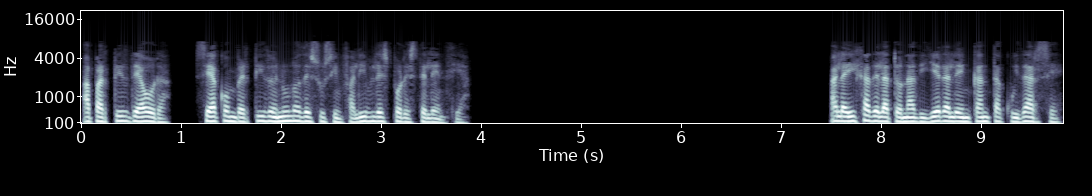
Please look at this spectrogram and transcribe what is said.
a partir de ahora, se ha convertido en uno de sus infalibles por excelencia. A la hija de la tonadillera le encanta cuidarse,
